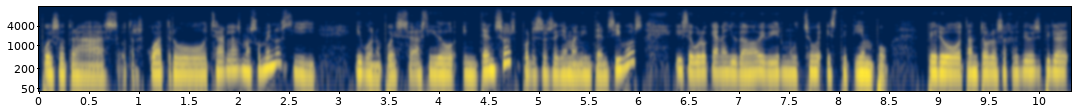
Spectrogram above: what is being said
pues otras, otras cuatro charlas más o menos y, y bueno, pues ha sido intensos, por eso se llaman intensivos y seguro que han ayudado a vivir mucho este tiempo. Pero tanto los ejercicios espirituales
